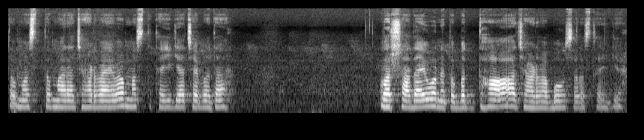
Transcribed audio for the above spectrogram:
તો મસ્ત મારા ઝાડવા એવા મસ્ત થઈ ગયા છે બધા. વરસાદ આવ્યો ને તો બધા ઝાડવા બહુ સરસ થઈ ગયા.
